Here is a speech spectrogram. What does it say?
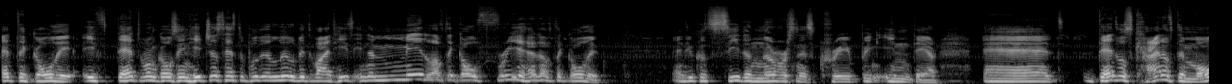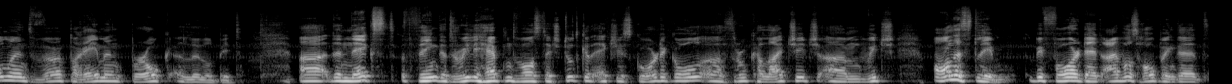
at the goalie. If that one goes in, he just has to put it a little bit wide. He's in the middle of the goal, free ahead of the goalie. And you could see the nervousness creeping in there. And that was kind of the moment where Bremen broke a little bit. Uh, the next thing that really happened was that Stuttgart actually scored a goal uh, through Kalajdzic, um, which honestly, before that, I was hoping that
